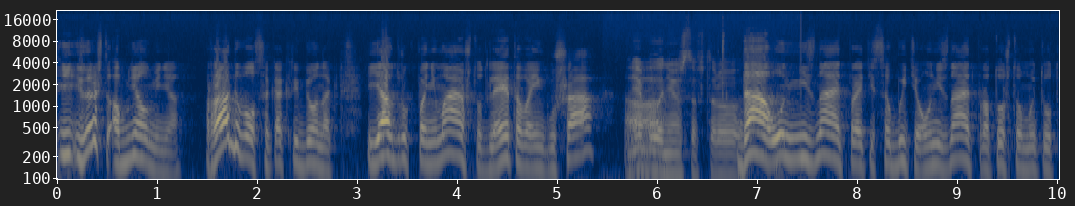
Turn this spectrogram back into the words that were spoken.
И, и знаешь, что обнял меня, радовался как ребенок. И я вдруг понимаю, что для этого ингуша Не а, было 92-го. да, он не знает про эти события, он не знает про то, что мы тут,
